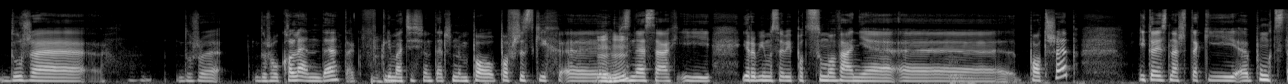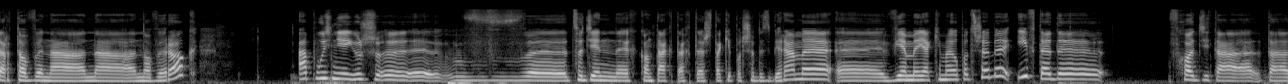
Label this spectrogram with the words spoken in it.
duże, duże dużą kolendę, tak w mhm. klimacie świątecznym, po, po wszystkich e, mhm. biznesach i, i robimy sobie podsumowanie e, potrzeb. I to jest nasz taki e, punkt startowy na, na nowy rok. A później już e, w codziennych kontaktach też takie potrzeby zbieramy, e, wiemy jakie mają potrzeby i wtedy wchodzi ta, ta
